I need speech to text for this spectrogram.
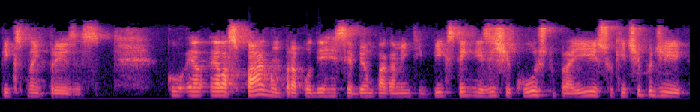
Pix para empresas. Elas pagam para poder receber um pagamento em Pix? Tem, existe custo para isso? Que tipo de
